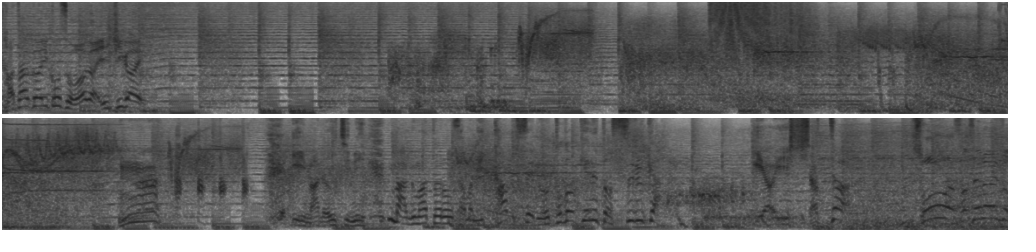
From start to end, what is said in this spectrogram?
戦いこそ我が生きがい。今のうちにマグマトロン様にカプセルを届けるとするか。よいしょっと。そうはさせないぞ。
